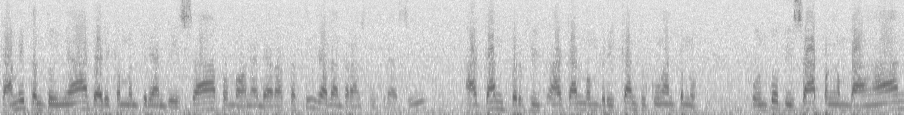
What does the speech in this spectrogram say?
kami tentunya dari Kementerian Desa Pembangunan Daerah Tertinggal dan Transmigrasi akan, akan memberikan dukungan penuh untuk bisa pengembangan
